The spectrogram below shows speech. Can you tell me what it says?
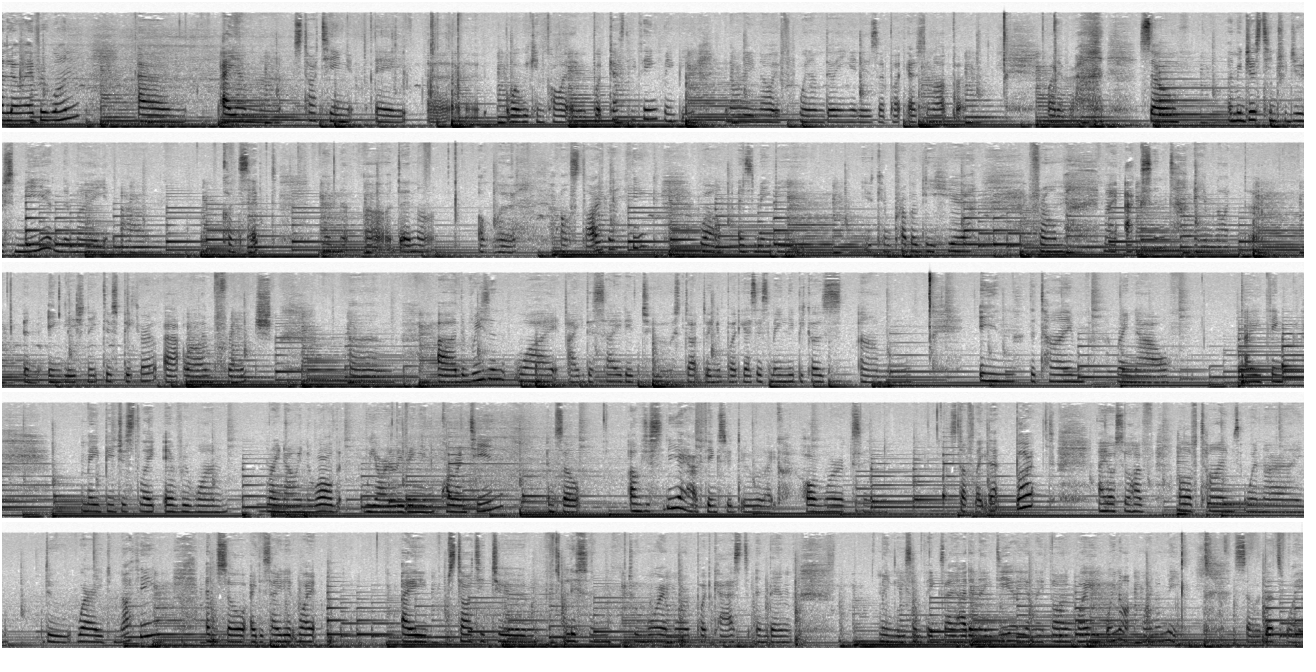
hello everyone. Um, I am uh, starting a uh, what we can call a podcast. I think maybe I don't really know if when I'm doing it is a podcast or not, but whatever. so let me just introduce me and my uh, concept, and uh, then uh, I'll I'll start. I think. Well, as maybe can probably hear from my accent. I am not uh, an English native speaker. Uh, well, I'm French. Um, uh, the reason why I decided to start doing a podcast is mainly because um, in the time right now, I think maybe just like everyone right now in the world, we are living in quarantine. And so obviously I have things to do like homeworks and stuff like that. But I also have a lot of times when I do where I do nothing. And so I decided why I started to listen to more and more podcasts and then mainly some things. I had an idea and I thought why why not? Why not me so that's why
